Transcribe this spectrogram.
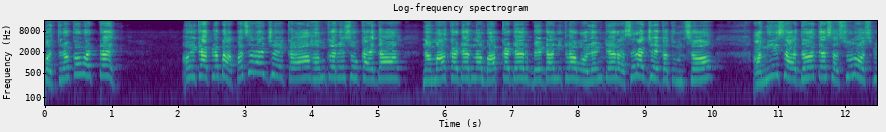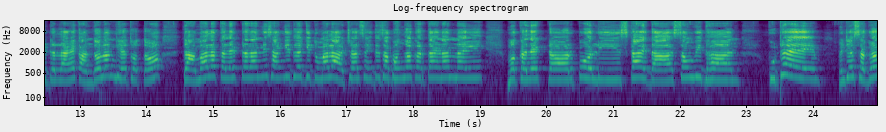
पत्रकं वाटतायत अहो हे काय आपल्या बापाचं राज्य आहे का? हम करे सो कायदा. ना मा काडर ना बाप काडर बेटा निकला व्हॉलेंटियर असं राज्य आहे का तुमचं? आम्ही साधं त्या ससून हॉस्पिटलला एक आंदोलन घेत होतो. तर आम्हाला कलेक्टरांनी सांगितलं की तुम्हाला आचारसंहितेचा भंग करता येणार नाही. मग कलेक्टर पोलीस कायदा संविधान कुठे आहे? म्हणजे सगळं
